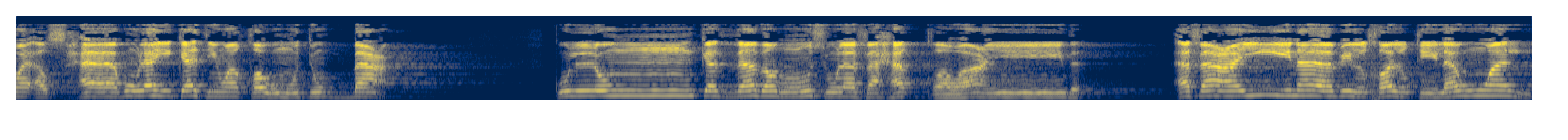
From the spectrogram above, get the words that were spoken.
وأصحاب ليكة وقوم تبع. كل كذب الرسل فحق وعيد. أفعينا بالخلق الأول؟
